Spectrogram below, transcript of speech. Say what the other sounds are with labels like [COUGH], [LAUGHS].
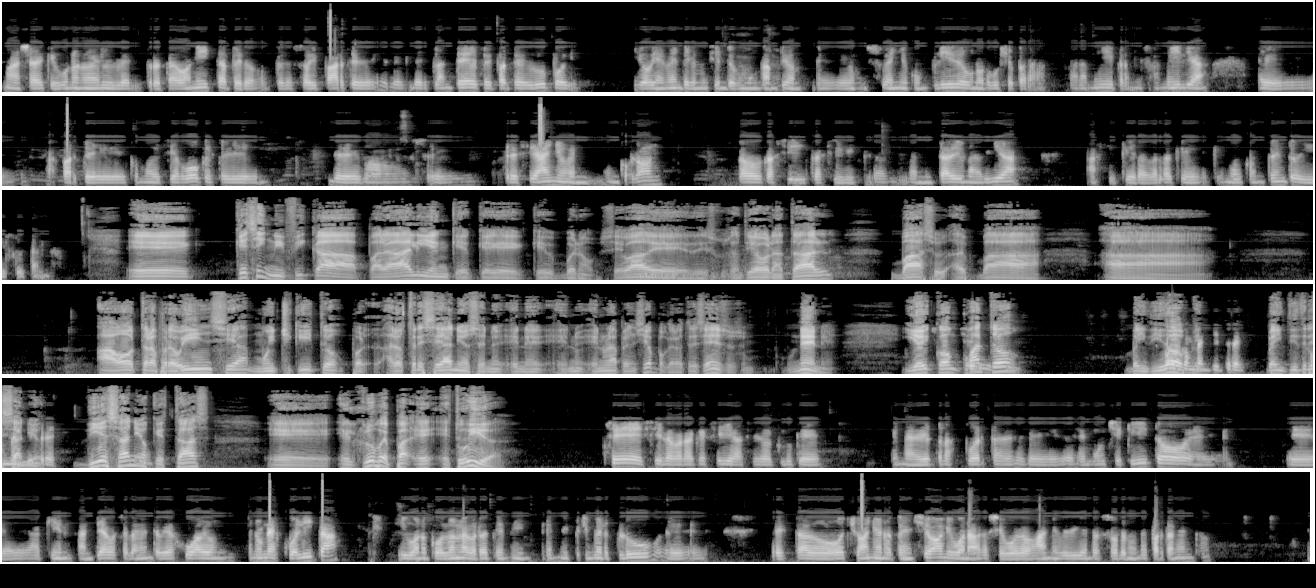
más allá de que uno no es el, protagonista, pero pero soy parte de- de- del plantel, soy parte del grupo y, obviamente que me siento como un campeón. Es un sueño cumplido, un orgullo para, para mí, para mi familia. Eh, aparte, como decía vos, que estoy de, de los eh, 13 años en, en Colón, estado casi, casi la, mitad de una vida Así que la verdad que, muy contento y disfrutando. Eh, ¿Qué significa para alguien que, que, bueno, se va de, su Santiago natal, va a, su- va a, a otra provincia, muy chiquito, por- a los 13 años en, en, en, una pensión, porque a los 13 años es un nene. ¿Y hoy con cuánto? sí. 22, Hoy con 23. 23 con años. 23. 10 años Sí. que estás, eh, el club es, eh, es tu vida. Sí, sí, la verdad que sí, ha sido el club que, que me ha abierto las puertas desde, desde muy chiquito. Eh, eh, aquí en Santiago solamente había jugado en, en una escuelita y bueno, Colón la verdad que es mi, es mi primer club. Eh, he estado ocho años en la pensión y bueno, ahora llevo dos años viviendo solo en un departamento.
